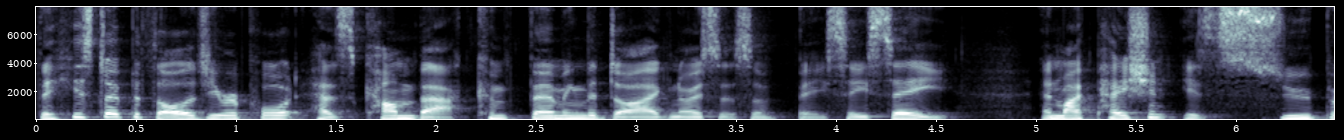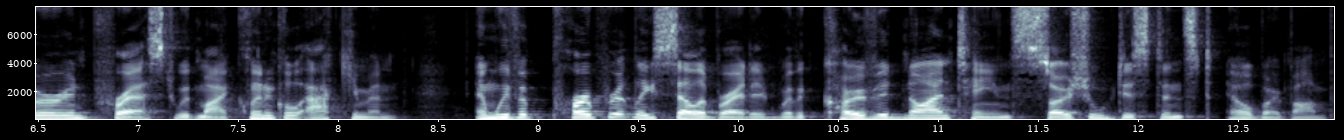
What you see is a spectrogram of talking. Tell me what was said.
the histopathology report has come back confirming the diagnosis of BCC, and my patient is super impressed with my clinical acumen, and we've appropriately celebrated with a COVID 19 social distanced elbow bump.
